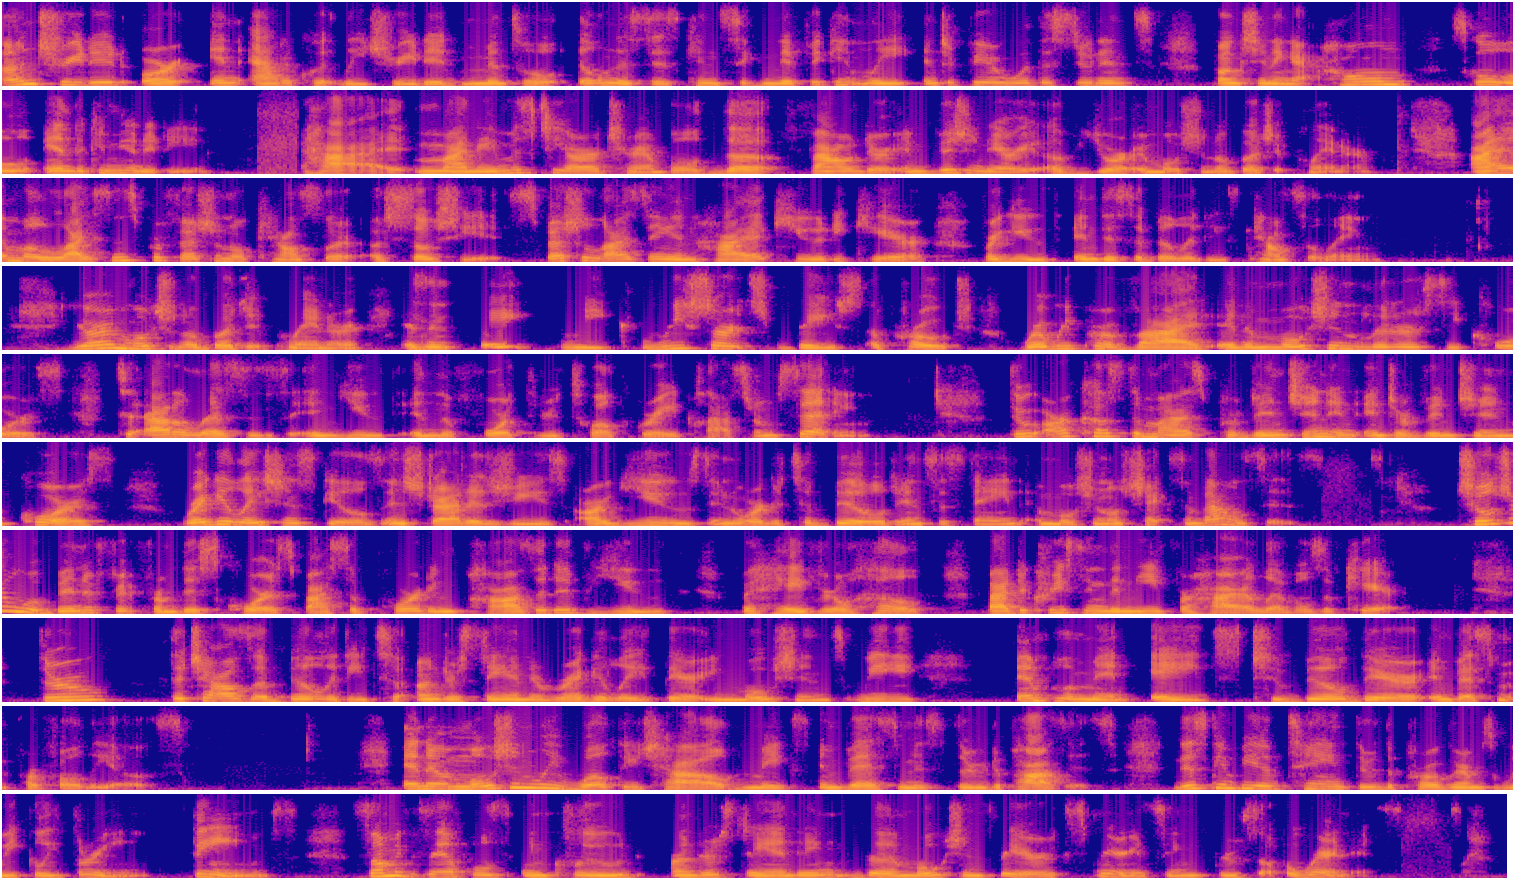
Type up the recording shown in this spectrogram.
Untreated or inadequately treated mental illnesses can significantly interfere with a student's functioning at home, school, and the community. Hi, my name is Tiara Tramble, the founder and visionary of Your Emotional Budget Planner. I am a licensed professional counselor associate specializing in high acuity care for youth and disabilities counseling. Your Emotional Budget Planner is an eight week research based approach where we provide an emotion literacy course to adolescents and youth in the fourth through 12th grade classroom setting. Through our customized prevention and intervention course, regulation skills and strategies are used in order to build and sustain emotional checks and balances. Children will benefit from this course by supporting positive youth behavioral health by decreasing the need for higher levels of care. Through the child's ability to understand and regulate their emotions, we implement aids to build their investment portfolios. An emotionally wealthy child makes investments through deposits. This can be obtained through the program's weekly themes. Some examples include understanding the emotions they are experiencing through self awareness,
